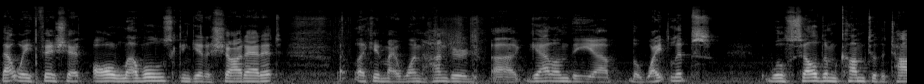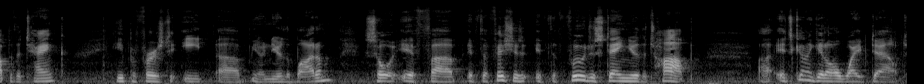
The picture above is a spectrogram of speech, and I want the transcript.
that way fish at all levels can get a shot at it. Like in my 100 uh, gallon, the uh, the white lips will seldom come to the top of the tank. He prefers to eat, uh, you know, near the bottom. So if uh, if the fish is if the food is staying near the top, it's going to get all wiped out.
